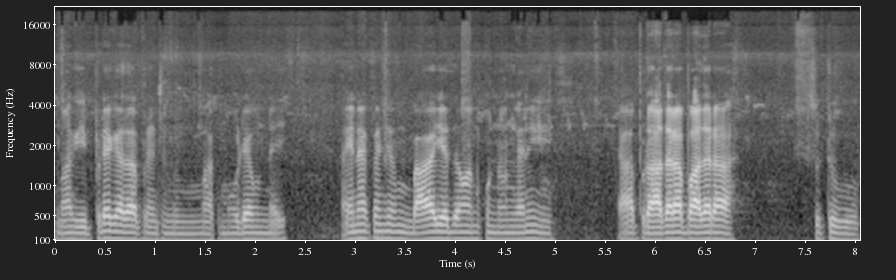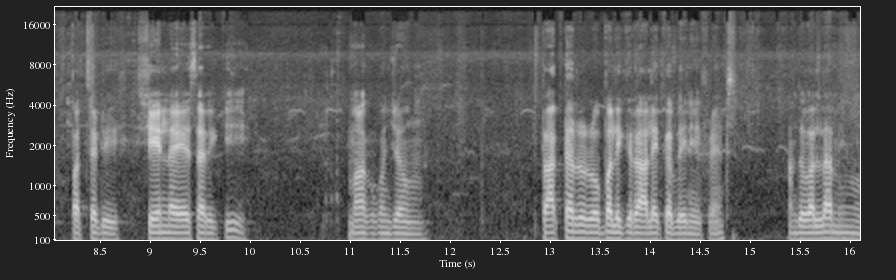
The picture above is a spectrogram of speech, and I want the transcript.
మాకు ఇప్పుడే కదా ఫ్రెండ్స్ మాకు మూడే ఉన్నాయి. అయినా కొంచెం బాగా చేద్దాం అనుకున్నాం కానీ అప్పుడు ఆదరా బాదరా చుట్టూ పచ్చటి చేన్లు అయ్యేసరికి మాకు కొంచెం ట్రాక్టర్ లోపలికి రాలేకపోయినాయి ఫ్రెండ్స్. అందువల్ల మేము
